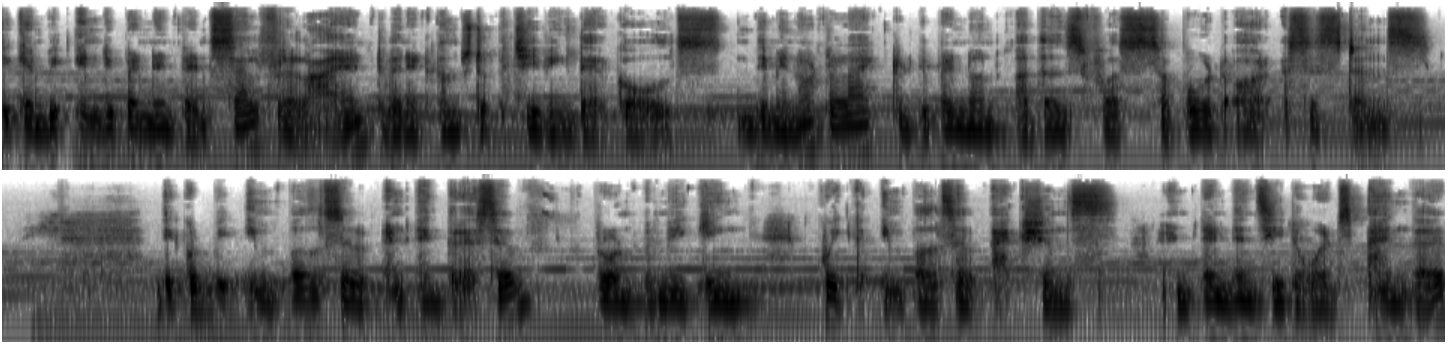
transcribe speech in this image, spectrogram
They can be independent and self reliant when it comes to achieving their goals. They may not like to depend on others for support or assistance. They could be impulsive and aggressive, prone to making quick impulsive actions and tendency towards anger.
